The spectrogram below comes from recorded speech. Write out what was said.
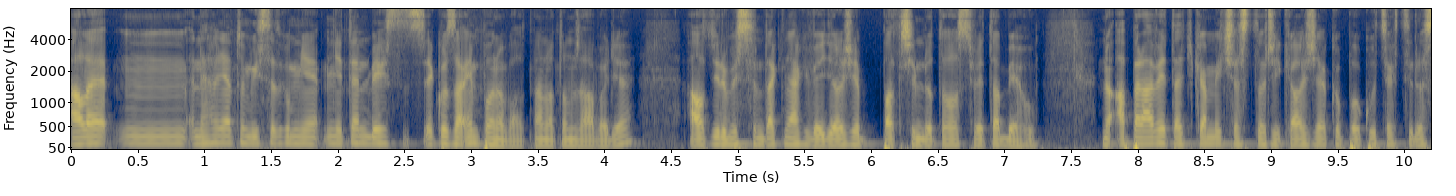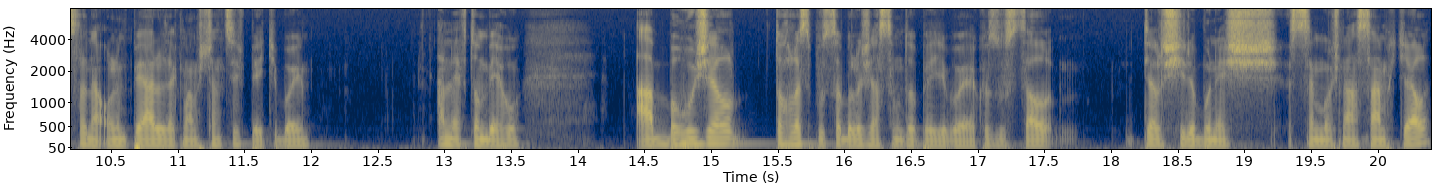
ale mm, nehledě na tom výsledku mě, mě ten běh jako zaimponoval tam na tom závodě a od té doby jsem tak nějak věděl, že patřím do toho světa běhu. No a právě taťka mi často říkal, že jako pokud se chci dostat na olympiádu, tak mám šanci v pětiboji a ne v tom běhu. A bohužel tohle způsobilo, že já jsem to pětiboji jako zůstal delší dobu, než jsem možná sám chtěl.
